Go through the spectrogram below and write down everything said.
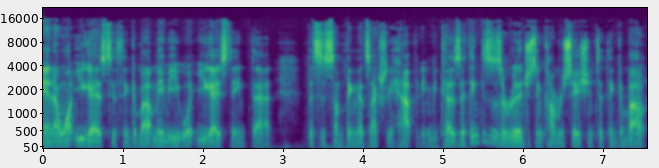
and I want you guys to think about maybe what you guys think that this is something that's actually happening because I think this is a really interesting conversation to think about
